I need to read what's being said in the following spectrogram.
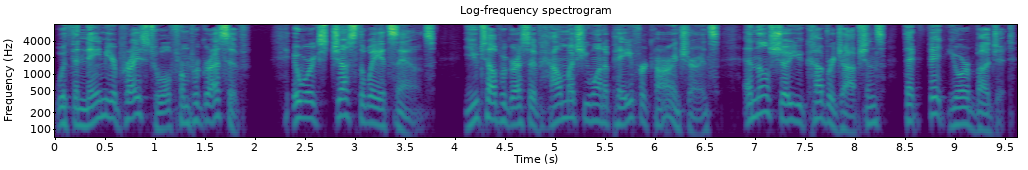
with the Name Your Price tool from Progressive. It works just the way it sounds. You tell Progressive how much you want to pay for car insurance, and they'll show you coverage options that fit your budget.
